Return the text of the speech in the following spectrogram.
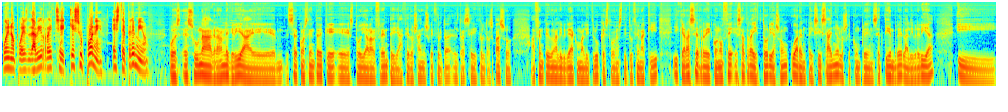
bueno, pues David Reche, ¿qué supone este premio? Pues es una gran alegría eh, ser consciente de que eh, estoy ahora al frente, ya hace dos años que hizo el, el se hizo el traspaso al frente de una librería como Alitru, que es toda una institución aquí, y que ahora se reconoce esa trayectoria. Son 46 años los que cumple en septiembre la librería y,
